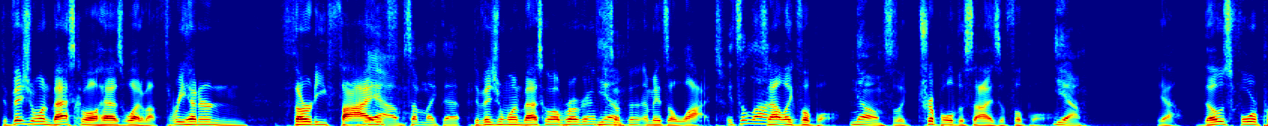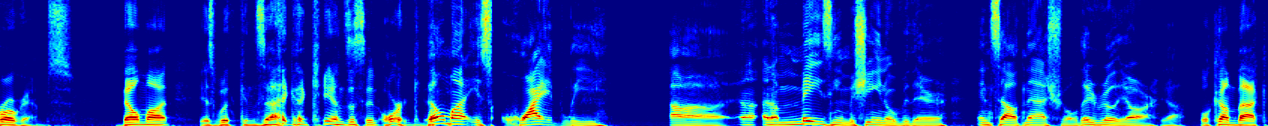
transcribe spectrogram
Division 1 basketball has what about 335 Yeah, something like that. Division 1 basketball programs, yeah. something. I mean it's a lot. It's a lot. It's not like football. No. It's like triple the size of football. Yeah. Yeah. Those four programs. Belmont is with Gonzaga, Kansas, and Oregon. Belmont is quietly uh, an amazing machine over there in South Nashville. They really are. Yeah. We'll come back.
